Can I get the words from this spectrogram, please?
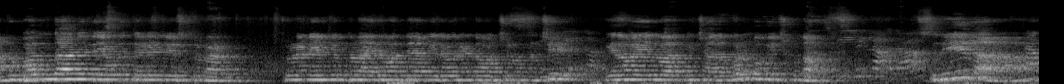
అనుబంధాన్ని దేవుడు తెలియజేస్తున్నాడు. చూడండి ఏం చెప్తున్నాడు? ఐదవ అధ్యాయం ఇరవై రెండవ వచ్చిన నుంచి ఇరవై ఐదు వరకు చదువుకొని ముగించుకుందాం. స్త్రీలారా,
